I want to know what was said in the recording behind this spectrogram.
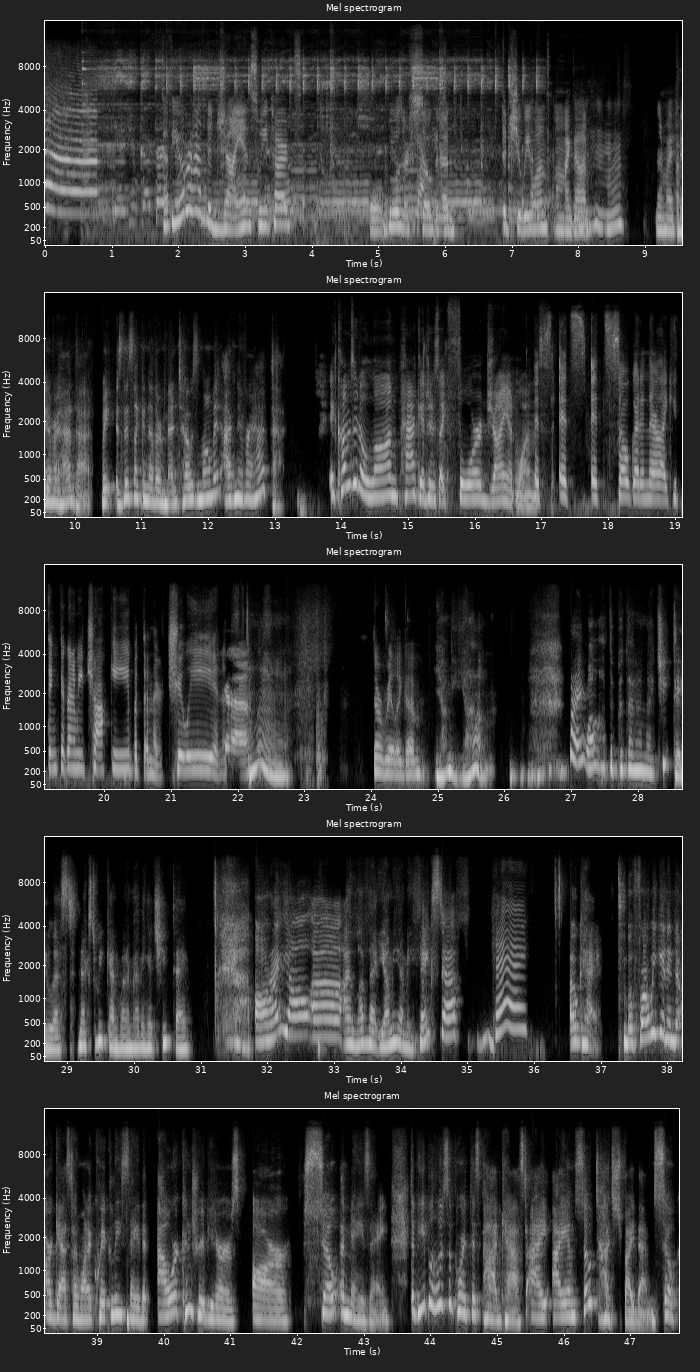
Have you ever had the giant sweet tarts? Those are so good. The chewy ones. Oh my god, Mhm. They're my I've never had that. Wait, is this like another Mentos moment? I've never had that. It comes in a long package. and It's like four giant ones. It's it's it's so good in there. Like you think they're gonna be chalky, but then they're chewy and yeah, Mm, they're really good. yummy, yum. All right, well, I'll have to put that on my cheat day list next weekend when I'm having a cheat day. All right, y'all. Uh, I love that yummy, yummy. Thanks, Steph. okay. Okay. Before we get into our guest, I want to quickly say that our contributors are so amazing. The people who support this podcast, I, I am so touched by them. So,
